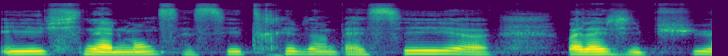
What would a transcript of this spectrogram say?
et finalement ça s'est très bien passé. voilà, j'ai pu,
